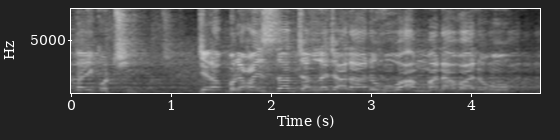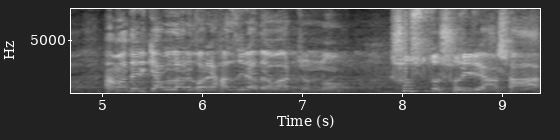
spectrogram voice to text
আদায় করছি। যে রব্বুল ইজ্জত জানলে জালালুহু আম্মা নাওয়ালুহু, আমাদেরকে আল্লাহর ঘরে হাজিরা দেওয়ার জন্য সুস্থ শরীরে আসার,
